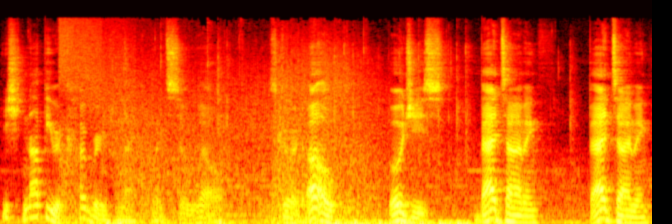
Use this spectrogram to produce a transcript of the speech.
He should not be recovering from that quite so well. Let's go ahead. Uh oh! Oh jeez. Bad timing. Bad timing.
